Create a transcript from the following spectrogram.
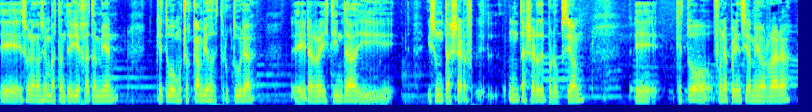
eh, es una canción bastante vieja también, que tuvo muchos cambios de estructura, eh, era re distinta y hizo un taller, un taller de producción que estuvo, fue una experiencia medio rara,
